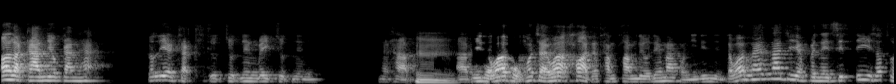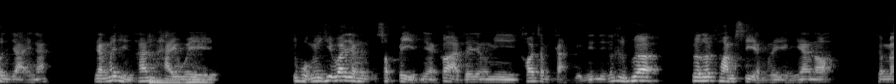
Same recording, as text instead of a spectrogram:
อ๋อหลักการเดียวกันฮะก็เรียกจากจุด จุดหนึ่งไปอีกจุดหนึ่ง นะครับอืมอ่าเพียงแต่ว่าผมเข้าใจว่าเขาอาจจะทำความเร็วได้มากกว่านี้นิดนึง แต่ว่าน่าน่าจะยังเป็นใน city ซะส่วนใหญ่นะ ยังไม่ถึงขั้นอืมไฮเวย์คือผมยังคิดว่ายังสปีดเนี่ยก็อาจจะยังมีข้อจำกัดอยู่นิดนึงก็คือเพื่อเพื่อลดความเสี่ยงอะไรอย่างเงี้ยเนาะใช่ไหม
